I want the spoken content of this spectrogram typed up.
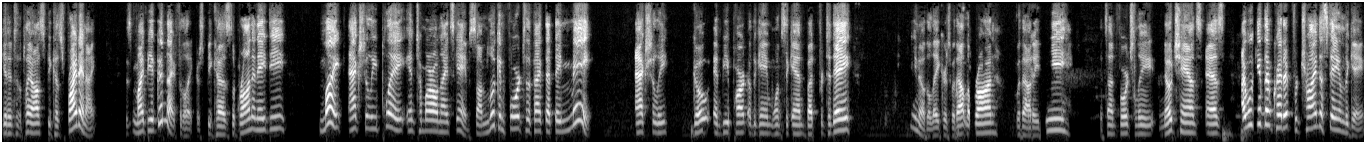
get into the playoffs because Friday night this might be a good night for the Lakers because LeBron and AD might actually play in tomorrow night's game. So I'm looking forward to the fact that they may actually go and be part of the game once again. But for today, you know, the Lakers without LeBron, without AD, it's unfortunately no chance. As I will give them credit for trying to stay in the game,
